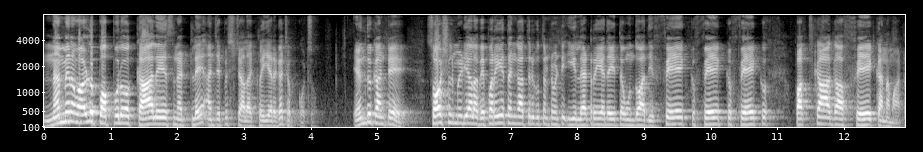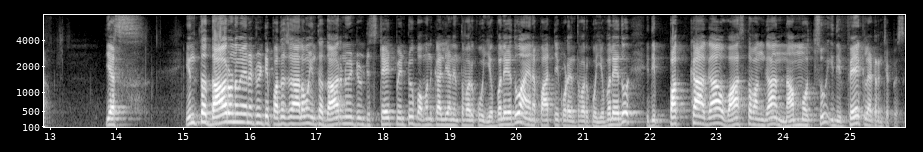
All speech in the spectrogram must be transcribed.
నమ్మిన వాళ్ళు పప్పులో కాలేసినట్లే అని చెప్పేసి చాలా క్లియర్గా చెప్పుకోవచ్చు. ఎందుకంటే సోషల్ మీడియాలో విపరీతంగా తిరుగుతున్నటువంటి ఈ లెటర్ ఏదైతే ఉందో అది ఫేక్ ఫేక్ ఫేక్ పక్కాగా ఫేక్ అన్నమాట. ఎస్ ఇంత దారుణమైనటువంటి పదజాలం ఇంత దారుణమైనటువంటి స్టేట్మెంటు పవన్ కళ్యాణ్ ఇంతవరకు ఇవ్వలేదు ఆయన పార్టీ కూడా ఇంతవరకు ఇవ్వలేదు. ఇది పక్కాగా వాస్తవంగా నమ్మొచ్చు ఇది ఫేక్ లెటర్ అని చెప్పేసి.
